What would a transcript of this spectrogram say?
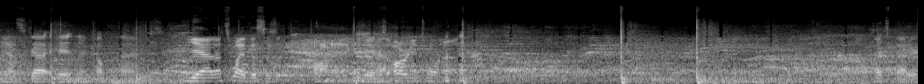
Yeah, it's got hit in a couple times. Yeah, that's why this is on it. 'cause It was Yeah. already torn up. That's better.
